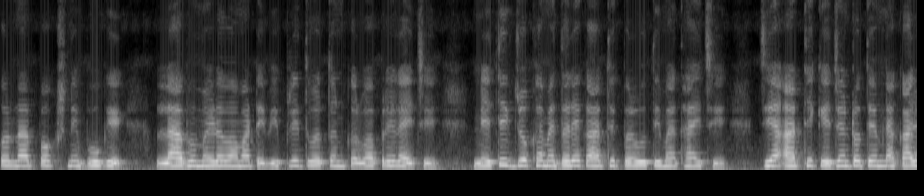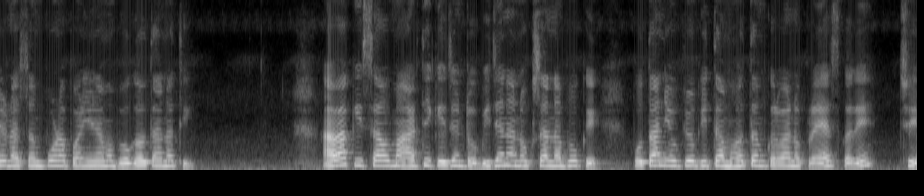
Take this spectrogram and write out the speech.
કરનાર પક્ષની ભોગે લાભ મેળવવા માટે વિપરીત વર્તન કરવા પ્રેરાય છે. નૈતિક જોખમ એ દરેક આર્થિક પ્રવૃત્તિમાં થાય છે જ્યાં આર્થિક એજન્ટો તેમના કાર્યોના સંપૂર્ણ પરિણામો ભોગવતા નથી. આવા કિસ્સાઓમાં આર્થિક એજન્ટો બીજાના નુકસાનના ભોગે પોતાની ઉપયોગિતા મહત્તમ કરવાનો પ્રયાસ કરે છે.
